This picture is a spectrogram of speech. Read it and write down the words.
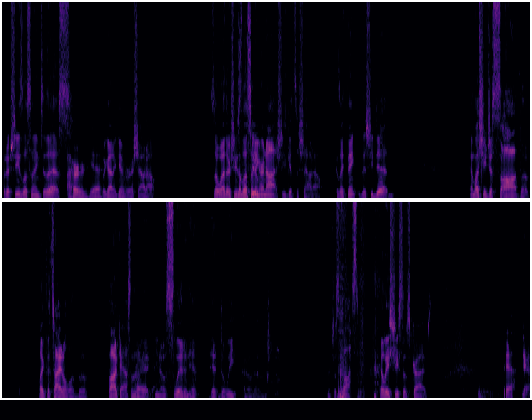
But if she's listening to this, I heard. Yeah. we got to give her a shout out. So whether she's Number listening two. or not, she gets a shout out because I think that she did. Unless she just saw the like the title of the podcast and then Right. you know slid and hit hit delete or whatever, which is possible. At least she subscribes. Yeah, yeah.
